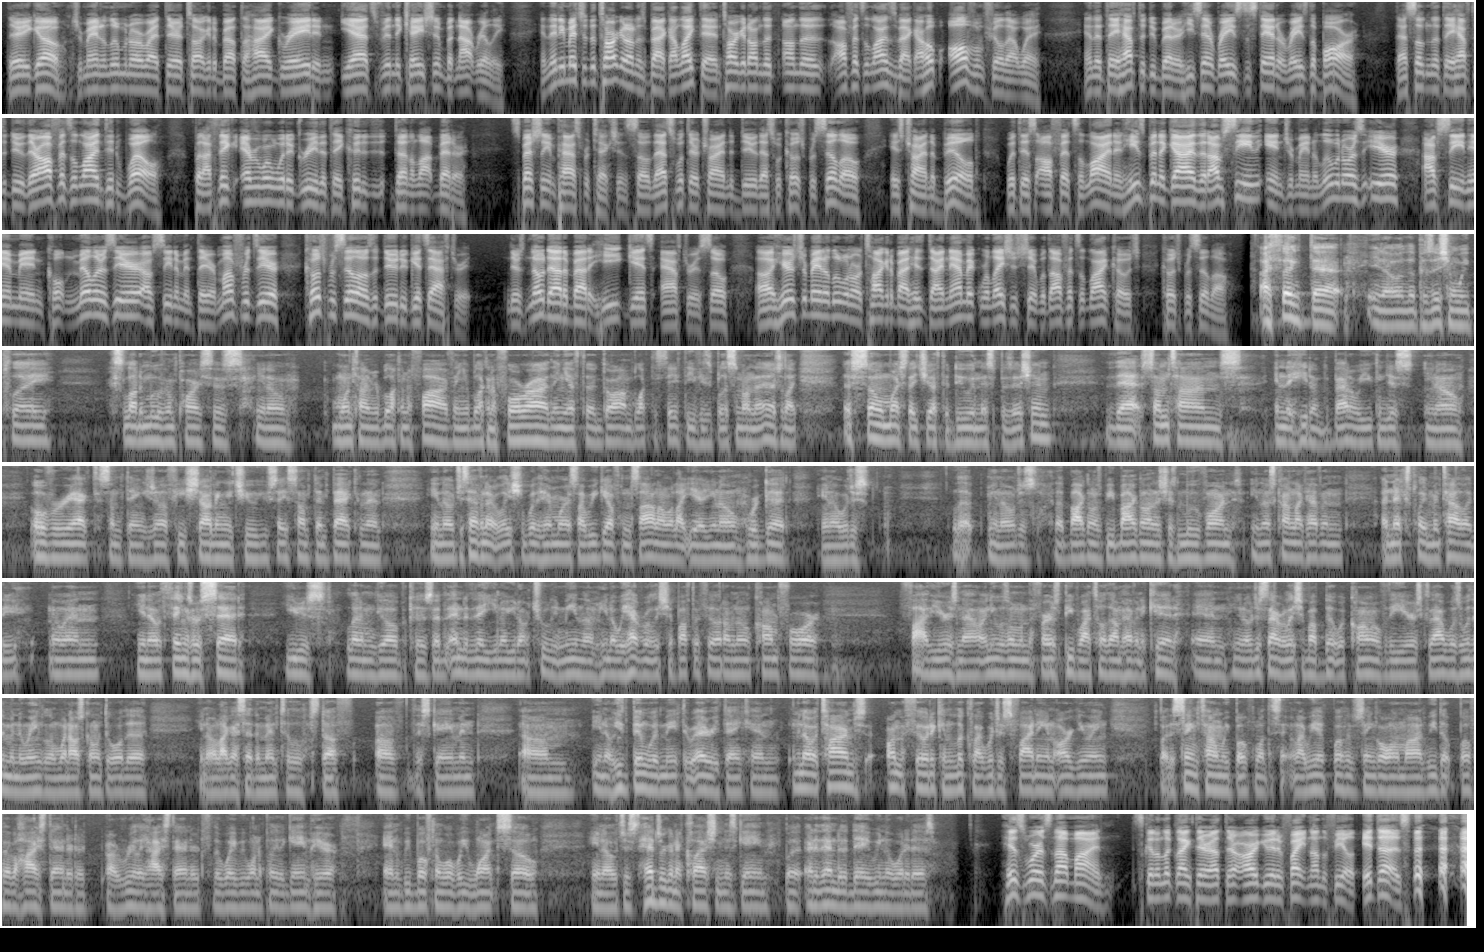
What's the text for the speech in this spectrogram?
There you go. Jermaine Eluemunor right there talking about the high grade. And yeah, it's vindication, but not really. And then he mentioned the target on his back. I like that. And target on the on the offensive line's back. I hope all of them feel that way and that they have to do better. He said raise the standard, raise the bar. That's something that they have to do. Their offensive line did well, but I think everyone would agree that they could have done a lot better, especially in pass protection. So that's what they're trying to do. That's what Coach Bricillo is trying to build with this offensive line. And he's been a guy that I've seen in Jermaine Eluemunor's ear. I've seen him in Kolton Miller's ear. I've seen him in Thayer Munford's ear. Coach Bricillo is a dude who gets after it. There's no doubt about it. He gets after it. So uh, here's Jermaine Eluemunor talking about his dynamic relationship with offensive line coach, Coach Bricillo. I think that, you know, the position we play, it's a lot of moving parts. Is, you know, one time you're blocking a five, then you're blocking a four ride, then you have to go out and block the safety if he's blitzing on the edge. Like there's so much that you have to do in this position that sometimes in the heat of the battle you can just you know overreact to some things. You know, if he's shouting at you, you say something back, and then you know just having that relationship with him where it's like we get off from the sideline, we're like, yeah, you know, we're good. You know, we're just let you know just let bygones be bygones. Let's Just move on. You know, it's kind of like having a next play mentality. You know, you know things are said you just let them go because at the end of the day, you know, you don't truly mean them. You know, we have a relationship off the field. I've known Carm for five years now, and he was one of the first people I told that I'm having a kid. And, you know, just that relationship I've built with Carm over the years because I was with him in New England when I was going through all the, you know, like I said, the mental stuff of this game, and um, you know he's been with me through everything. And you know at times on the field it can look like we're just fighting and arguing, but at the same time we both want the same. Like we have both have the same goal in mind. We both have a high standard, a, a really high standard for the way we want to play the game here, and we both know what we want. So you know just heads are going to clash in this game, but at the end of the day we know what it is. His words, not mine. It's going to look like they're out there arguing and fighting on the field. It does.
